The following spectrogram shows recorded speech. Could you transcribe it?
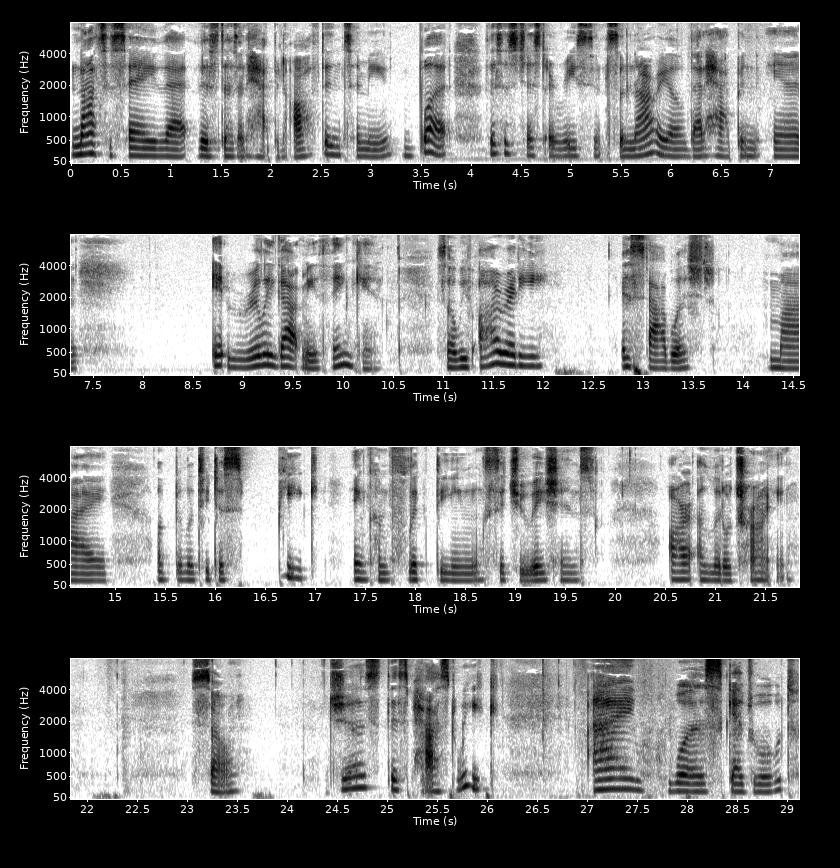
not to say that this doesn't happen often to me, but this is just a recent scenario that happened, and it really got me thinking. So, we've already established my ability to speak in conflicting situations are a little trying. So, just this past week, I was scheduled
